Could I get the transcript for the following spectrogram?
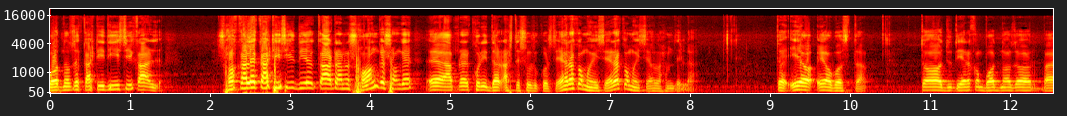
বদনজর কাটিয়ে দিয়েছি। সকালে কাটিয়েছি, দিয়ে কাটানোর সঙ্গে সঙ্গে আপনার খরিদ্দার আসতে শুরু করছে। এরকম হয়েছে এরকম হয়েছে, আলহামদুলিল্লাহ। তো এ এ অবস্থা। তো যদি এরকম বদনজর বা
